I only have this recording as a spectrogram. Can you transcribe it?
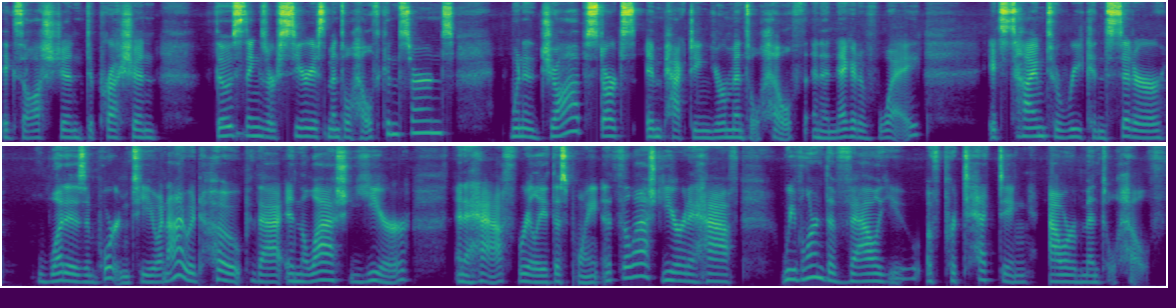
exhaustion, depression those things are serious mental health concerns. When a job starts impacting your mental health in a negative way, it's time to reconsider what is important to you. And I would hope that in the last year and a half, really at this point, if the last year and a half, we've learned the value of protecting our mental health.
